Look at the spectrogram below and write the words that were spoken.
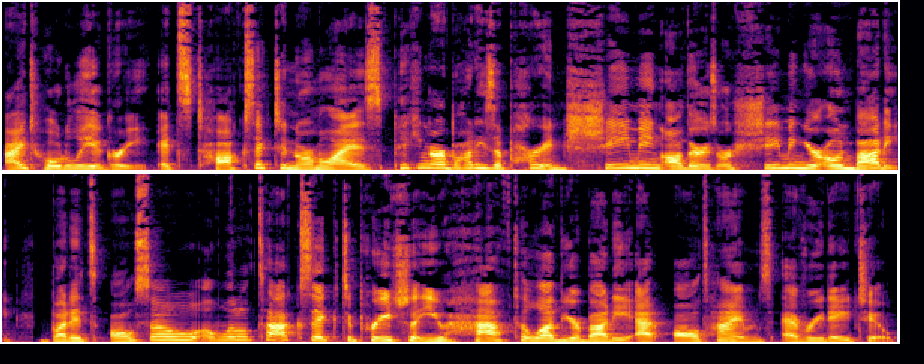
I totally agree. It's toxic to normalize picking our bodies apart and shaming others or shaming your own body. But it's also a little toxic to preach that you have to love your body at all times, every day, too.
